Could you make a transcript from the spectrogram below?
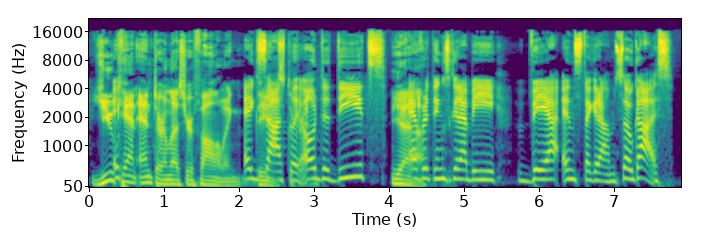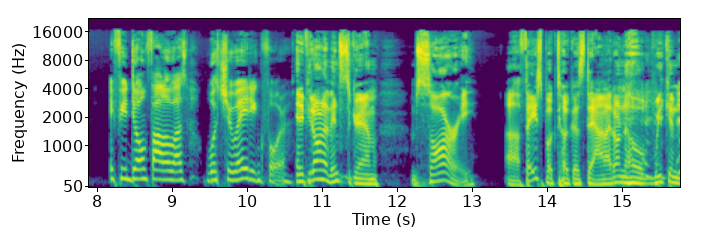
you if- can't enter unless you're following exactly Instagram. all the deeds. Yeah. everything's gonna be via Instagram. So guys, if you don't follow us, what you waiting for? And if you don't have Instagram, I'm sorry. Uh, Facebook took us down. I don't know. We can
